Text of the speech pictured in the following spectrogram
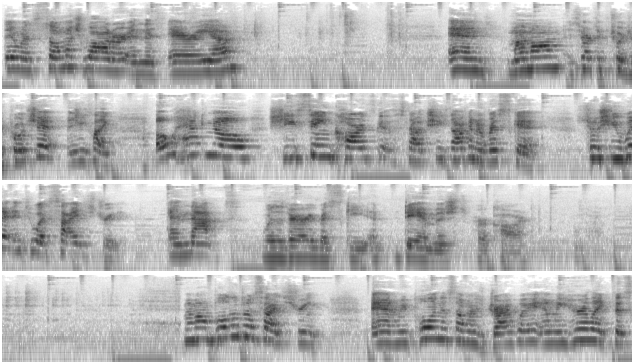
there was so much water in this area. And my mom started to approach it, and she's like, oh heck no, she's seeing cars get stuck, she's not gonna risk it. So she went into a side street, and that was very risky and damaged her car my mom pulls into a side street and we pull into someone's driveway and we hear like this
